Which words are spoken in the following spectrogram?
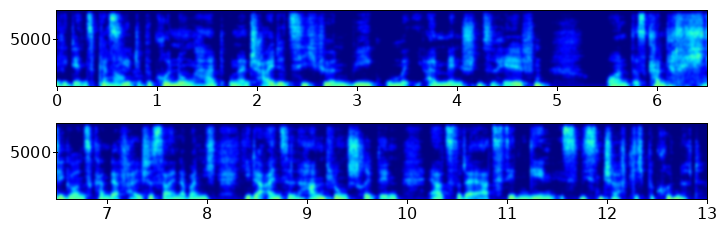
evidenzbasierte genau. Begründung hat und entscheidet sich für einen Weg, um einem Menschen zu helfen. Und das kann der richtige und es kann der falsche sein, aber nicht jeder einzelne Handlungsschritt, den Ärzte oder Ärztinnen gehen, ist wissenschaftlich begründet.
